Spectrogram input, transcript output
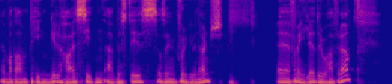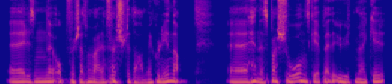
eh, Madame Pingel, har siden Abbestis, altså forguvernørens, eh, familie dro herfra, eh, liksom oppført seg som å være den første dame i kolonien. da. Eh, hennes person skrev på det utmerker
